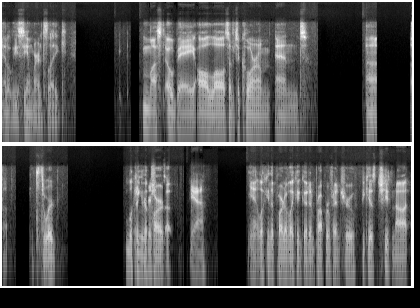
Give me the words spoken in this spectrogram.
at Elysium where it's like must obey all laws of decorum and uh what's the word looking the, part of Yeah. Yeah, looking the part of like a good and proper Ventrue because she's not.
